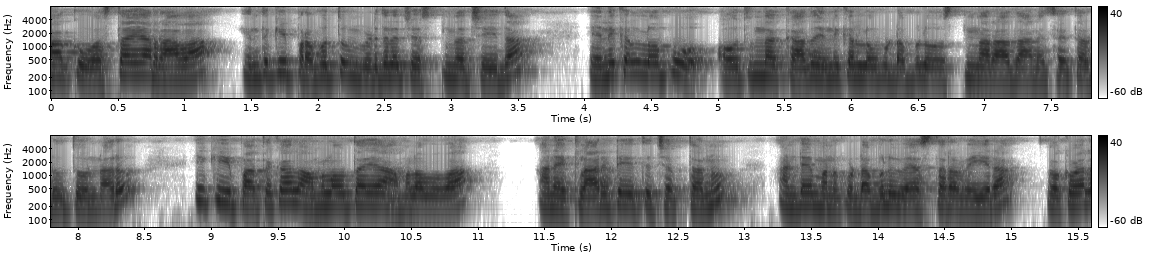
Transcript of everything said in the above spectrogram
మాకు వస్తాయా రావా? ఇంతకీ ప్రభుత్వం విడుదల చేస్తుందా చేయదా? ఎన్నికల్లోపు అవుతుందా కాదా? ఎన్నికల్లోపు డబ్బులు వస్తుందా రాదా అనేసి అయితే అడుగుతూ ఉన్నారు. ఇక ఈ పథకాలు అమలవుతాయా అమలవ్వవా? అనే క్లారిటీ అయితే చెప్తాను. అంటే మనకు డబ్బులు వేస్తారా వేయరా? ఒకవేళ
